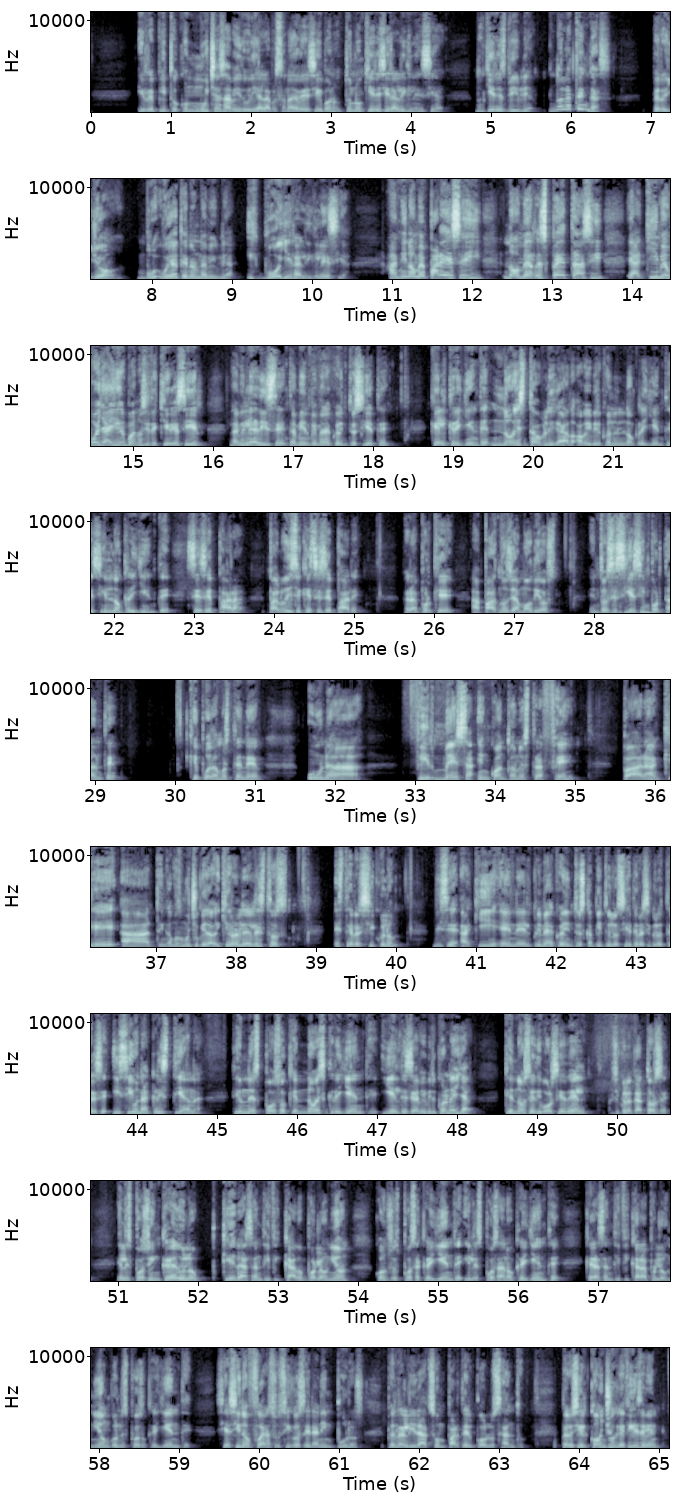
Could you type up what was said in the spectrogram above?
Y repito, con mucha sabiduría la persona debe decir, bueno, tú no quieres ir a la iglesia, no quieres Biblia, no la tengas. Pero yo voy a tener una Biblia y voy a ir a la iglesia. A mí no me parece y no me respetas y, aquí me voy a ir. Bueno, si te quieres ir, la Biblia dice también en 1 Corintios 7 que el creyente no está obligado a vivir con el no creyente. Si el no creyente se separa, Pablo dice que se separe, ¿verdad? Porque a paz nos llamó Dios. Entonces sí es importante que podamos tener una firmeza en cuanto a nuestra fe para que ah, tengamos mucho cuidado. Y quiero leerles estos, este versículo. Dice aquí en el 1 Corintios capítulo 7, versículo 13, y si una cristiana tiene un esposo que no es creyente y él desea vivir con ella, que no se divorcie de él. Versículo 14, el esposo incrédulo queda santificado por la unión con su esposa creyente y la esposa no creyente queda santificada por la unión con un esposo creyente. Si así no fuera, sus hijos serían impuros, pero en realidad son parte del pueblo santo. Pero si el cónyuge, fíjese bien,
